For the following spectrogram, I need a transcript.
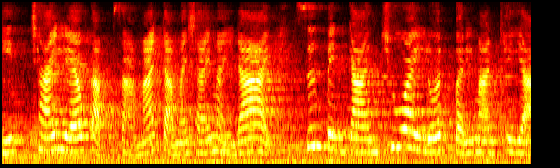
นิดใช้แล้วกลับสามารถกลับมาใช้ใหม่ได้ ซึ่งเป็นการช่วยลดปริมาณขยะ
